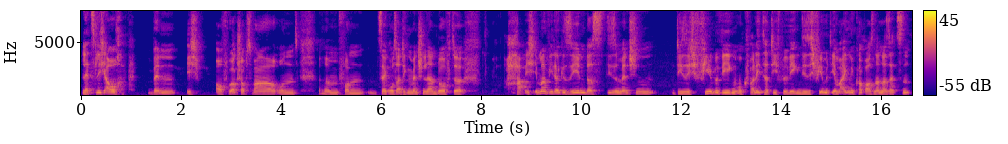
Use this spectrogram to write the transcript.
letztlich auch, wenn ich auf Workshops war und ähm, von sehr großartigen Menschen lernen durfte, habe ich immer wieder gesehen, dass diese Menschen, die sich viel bewegen und qualitativ bewegen, die sich viel mit ihrem eigenen Körper auseinandersetzen,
